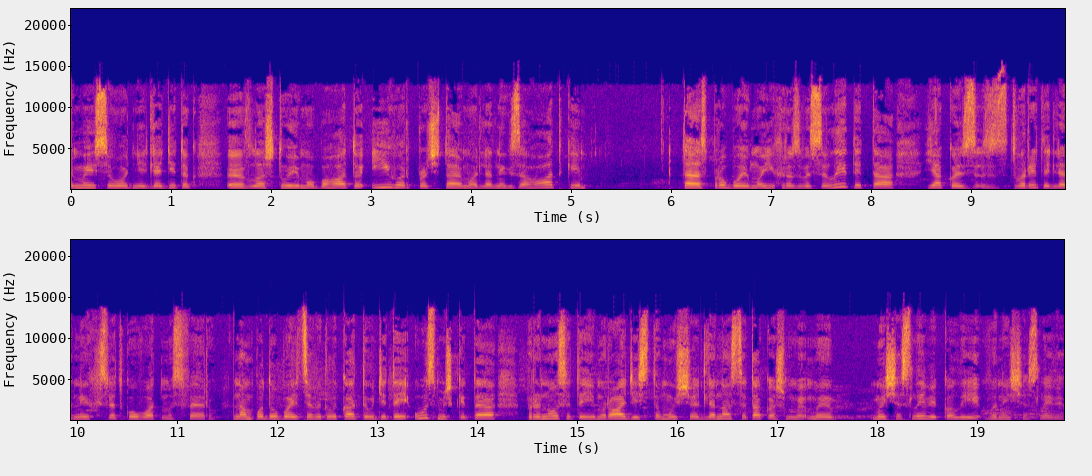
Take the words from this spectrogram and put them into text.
Ми сьогодні для діток е, влаштуємо багато ігор, прочитаємо для них загадки та спробуємо їх розвеселити та якось створити для них святкову атмосферу. Нам подобається викликати у дітей усмішки та приносити їм радість, тому що для нас це також ми, ми, ми щасливі, коли вони щасливі.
